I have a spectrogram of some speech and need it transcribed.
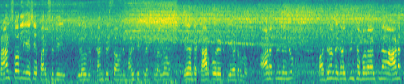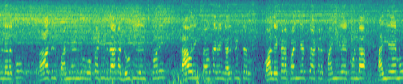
ట్రాన్స్ఫర్లు చేసే పరిస్థితి ఈరోజు కనిపిస్తూ ఉంది మల్టీప్లెక్స్లలో లేదంటే కార్పొరేట్ థియేటర్లో. ఆడపిల్లలు భద్రత కల్పించబడాల్సిన ఆడపిల్లలకు రాత్రి పన్నెండు ఒకటి దాకా డ్యూటీ చేయించుకొని ట్రావెలింగ్ సౌకర్యం కల్పించరు. వాళ్ళు ఎక్కడ పని చేస్తే అక్కడ పని చేయకుండా పని చేయము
